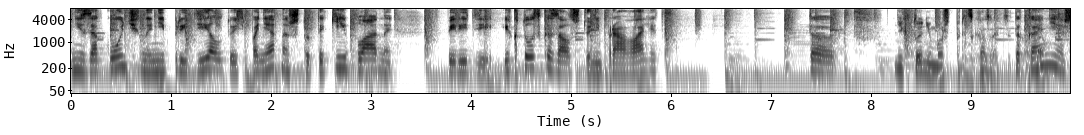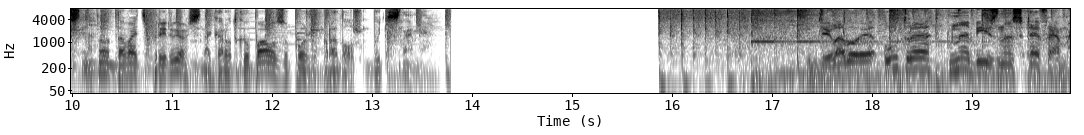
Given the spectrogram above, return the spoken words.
не закончена, не предел. То есть понятно, что такие планы впереди. И кто сказал, что не провалится? Да, Никто не может предсказать это. Да, конечно. Ну, давайте прервемся на короткую паузу, позже продолжим. Будьте с нами. Деловое утро на бизнес FM.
